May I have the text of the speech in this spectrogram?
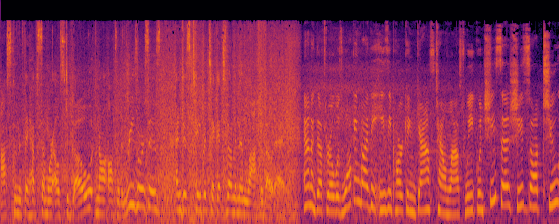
ask them if they have somewhere else to go, not offer them resources, and just tape a ticket to them and then laugh about it. Anna Guthrow was walking by the EasyPark in Gastown last week when she says she saw two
